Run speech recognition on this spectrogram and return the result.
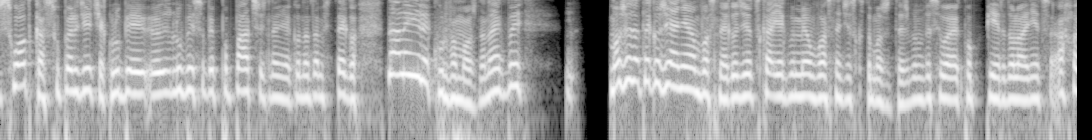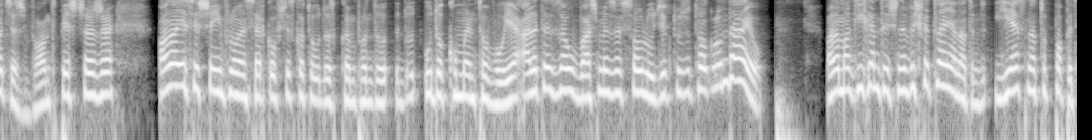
Słodka, super dzieciak, lubię, y, lubię sobie popatrzeć na nią, jak ona tam tego. No ale ile kurwa można? No jakby. Może dlatego, że ja nie mam własnego dziecka. Jakbym miał własne dziecko, to może też bym wysyłał jak popierdoleniec, a chociaż wątpię szczerze. Ona jest jeszcze influencerką, wszystko to udokumentowuje, ale też zauważmy, że są ludzie, którzy to oglądają. Ona ma gigantyczne wyświetlenia na tym. Jest na to popyt.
